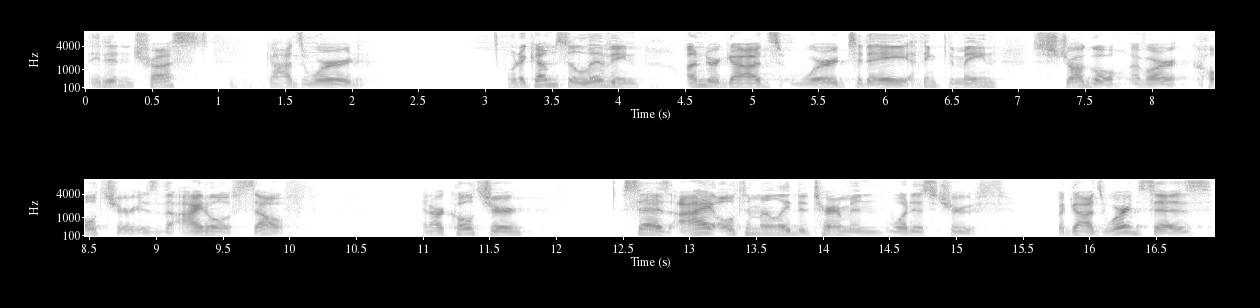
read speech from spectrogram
They didn't trust God's word. When it comes to living under God's word today, I think the main struggle of our culture is the idol of self. And our culture says, I ultimately determine what is truth. But God's word says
